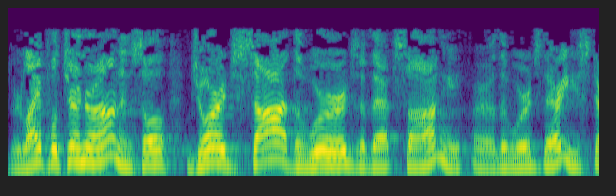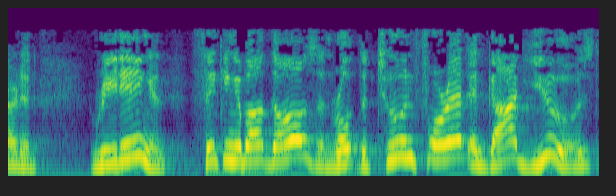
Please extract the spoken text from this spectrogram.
their life will turn around. And so George saw the words of that song, or the words there. He started reading and thinking about those and wrote the tune for it. And God used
